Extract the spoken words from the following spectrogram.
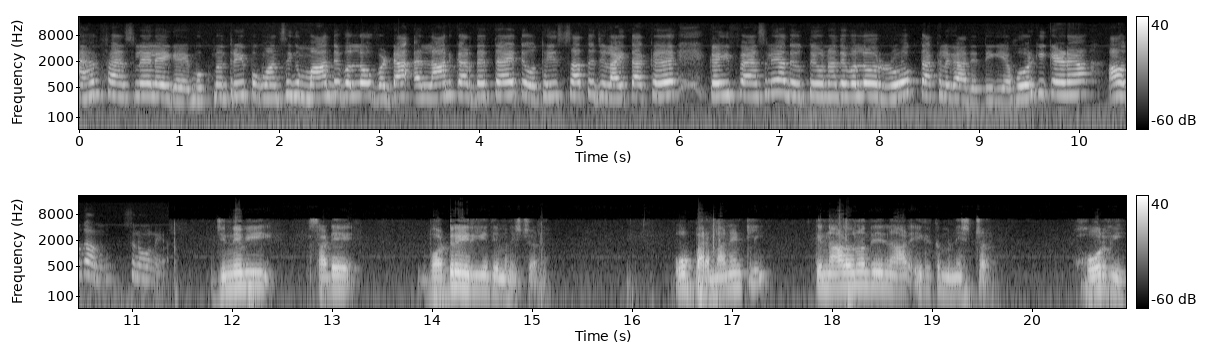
ਅਹਿਮ ਫੈਸਲੇ ਲਏ ਗਏ। ਮੁੱਖ ਮੰਤਰੀ ਭਗਵੰਤ ਸਿੰਘ ਮਾਨ ਦੇ ਵੱਲੋਂ ਵੱਡਾ ਐਲਾਨ ਕਰ ਦਿੱਤਾ ਹੈ ਤੇ ਉੱਥੇ ਹੀ 7 ਜੁਲਾਈ ਤੱਕ ਕਈ ਫੈਸਲਿਆਂ ਦੇ ਉੱਤੇ ਉਹਨਾਂ ਦੇ ਵੱਲੋਂ ਰੋਕ ਤੱਕ ਲਗਾ ਦਿੱਤੀ ਗਈ ਹੈ। ਹੋਰ ਕੀ ਕਹਿਣਾ? ਆਓ ਤੁਹਾਨੂੰ ਸੁਣਾਉਂਦੇ ਹਾਂ। ਜਿੰਨੇ ਵੀ ਸਾਡੇ ਬਾਰਡਰ ਏਰੀਏ ਦੇ ਮਿਨਿਸਟਰ ਨੇ, ਉਹ ਪਰਮਾਨੈਂਟਲੀ ਤੇ ਨਾਲ ਉਹਨਾਂ ਦੇ ਨਾਲ ਇੱਕ ਇੱਕ ਮਿਨਿਸਟਰ ਹੋਰ ਵੀ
